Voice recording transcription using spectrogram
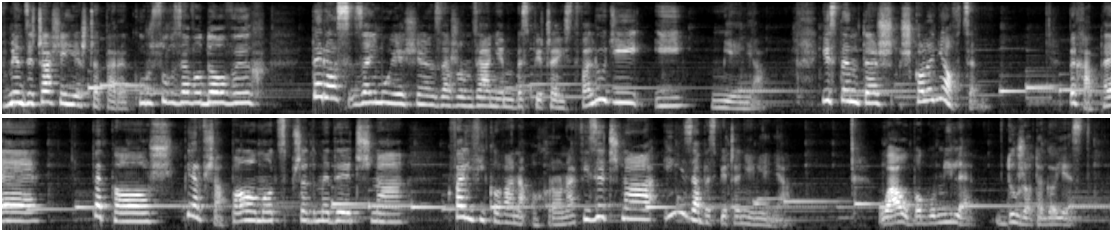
W międzyczasie jeszcze parę kursów zawodowych. Teraz zajmuję się zarządzaniem bezpieczeństwa ludzi i mienia. Jestem też szkoleniowcem. PHP, PPOSZ, pierwsza pomoc przedmedyczna, kwalifikowana ochrona fizyczna i zabezpieczenie mienia. Wow, Bogumile, dużo tego jest.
